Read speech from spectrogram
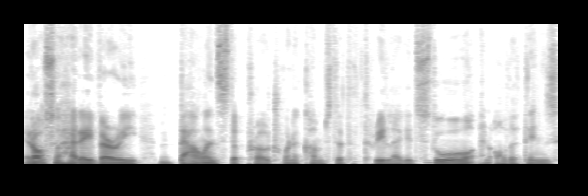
it also had a very balanced approach when it comes to the three legged stool and all the things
